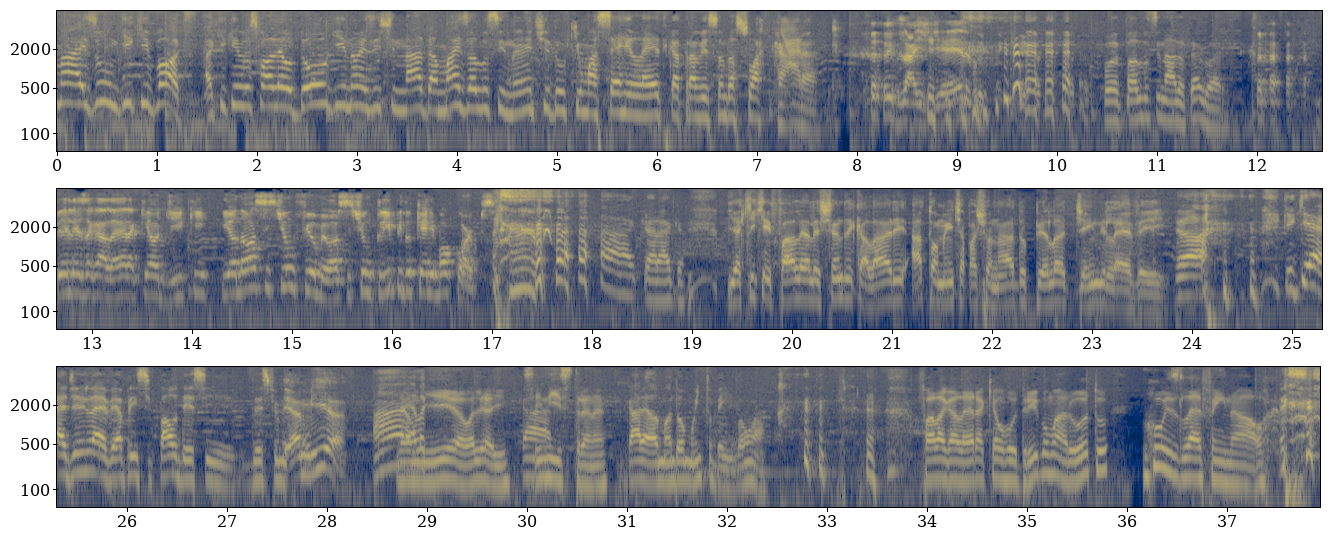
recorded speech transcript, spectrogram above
mais um Geek Vox. Aqui quem vos fala é o Doug e não existe nada mais alucinante do que uma serra elétrica atravessando a sua cara. Exagero. Pô, tô alucinado até agora. Beleza, galera, aqui é o Dick. E eu não assisti um filme, eu assisti um clipe do Cannibal Corpse. Caraca. E aqui quem fala é Alexandre Calari, atualmente apaixonado pela Jane Levy. Ah, Quem que é a Jenny Leve? É a principal desse, desse filme? É a Mia. Ah, é ela. a Mia, olha aí. Cara. Sinistra, né? Cara, ela mandou muito bem. Vamos lá. Fala galera, aqui é o Rodrigo Maroto. Who is laughing now?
